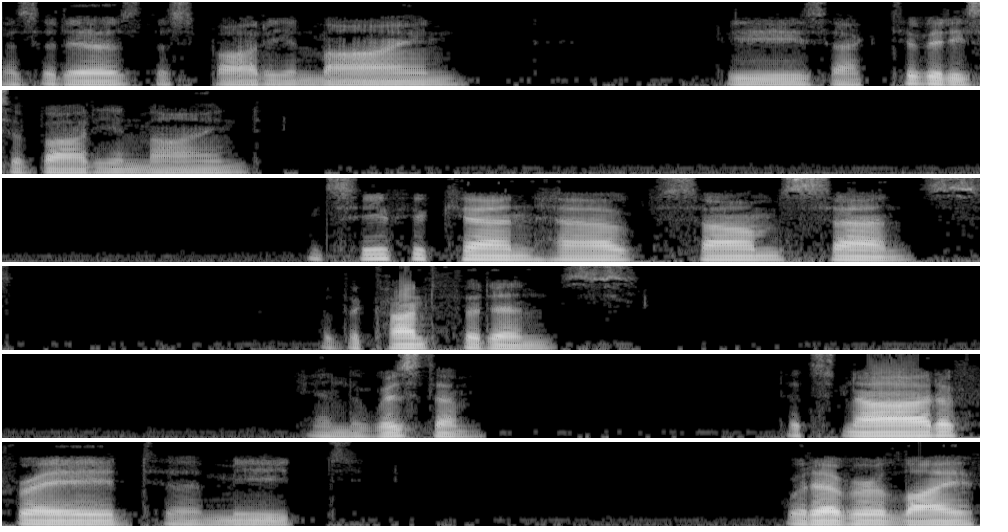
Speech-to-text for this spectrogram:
as it is, this body and mind, these activities of body and mind. And see if you can have some sense of the confidence and the wisdom that's not afraid to meet whatever life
